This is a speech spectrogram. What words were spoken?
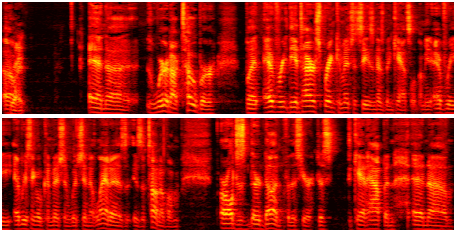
Um, right. And uh, we're in October, but every the entire spring convention season has been canceled. I mean, every every single convention, which in Atlanta is is a ton of them, are all just they're done for this year. Just can't happen, and um,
